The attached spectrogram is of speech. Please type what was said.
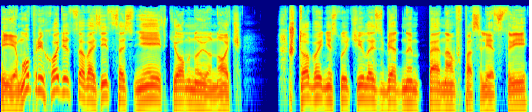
И ему приходится возиться с ней в темную ночь. Что бы ни случилось с бедным Пеном впоследствии,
